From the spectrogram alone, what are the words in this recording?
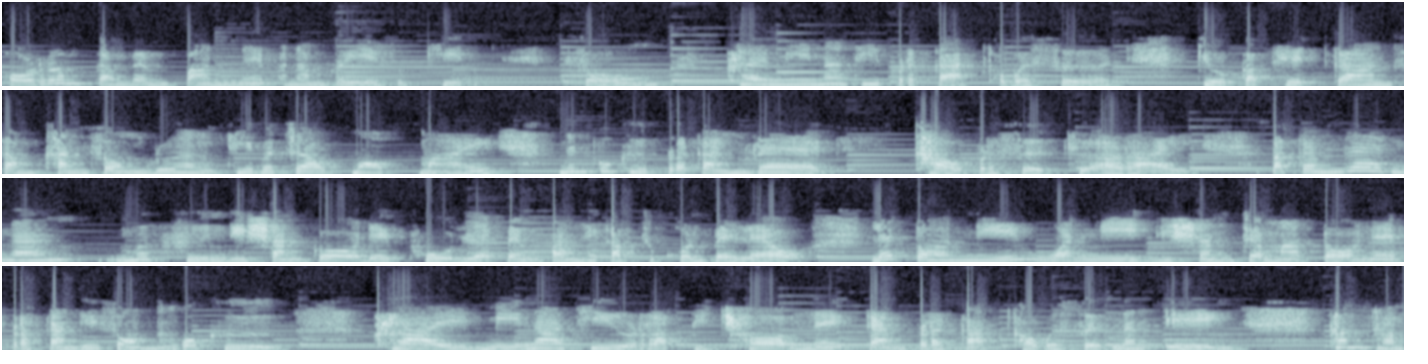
ขอเริ่มการแบ่งปันในพระนามพระเยซูคริสต์ 2. ใครมีหน้าที่ประกาศข่าวประเสริฐเกี่ยวกับเหตุการณ์สำคัญสองเรื่องที่พระเจ้ามอบหมาย นั่นก็คือประการแรก ข่าวประเสริฐคืออะไร ประการแรกนั้นเมื่อคืนดิฉันก็ได้พูดและแบ่งปันให้กับทุกคนไปแล้ว และตอนนี้วันนี้ดิฉันจะมาต่อในประการที่สองนั่นก็คือ ใครมีหน้าที่รับผิดชอบในการประกาศข่าวประเสริฐนั่นเอง คำถาม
